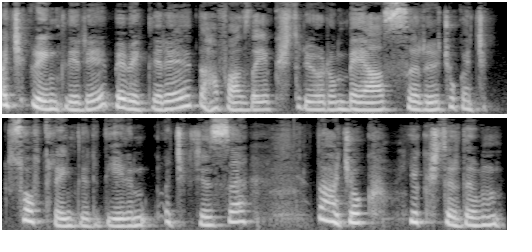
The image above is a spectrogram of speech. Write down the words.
Açık renkleri bebeklere daha fazla yakıştırıyorum. Beyaz, sarı, çok açık soft renkleri diyelim açıkçası. Daha çok yakıştırdığım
